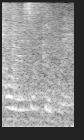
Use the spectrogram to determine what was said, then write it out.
colors of the wind.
